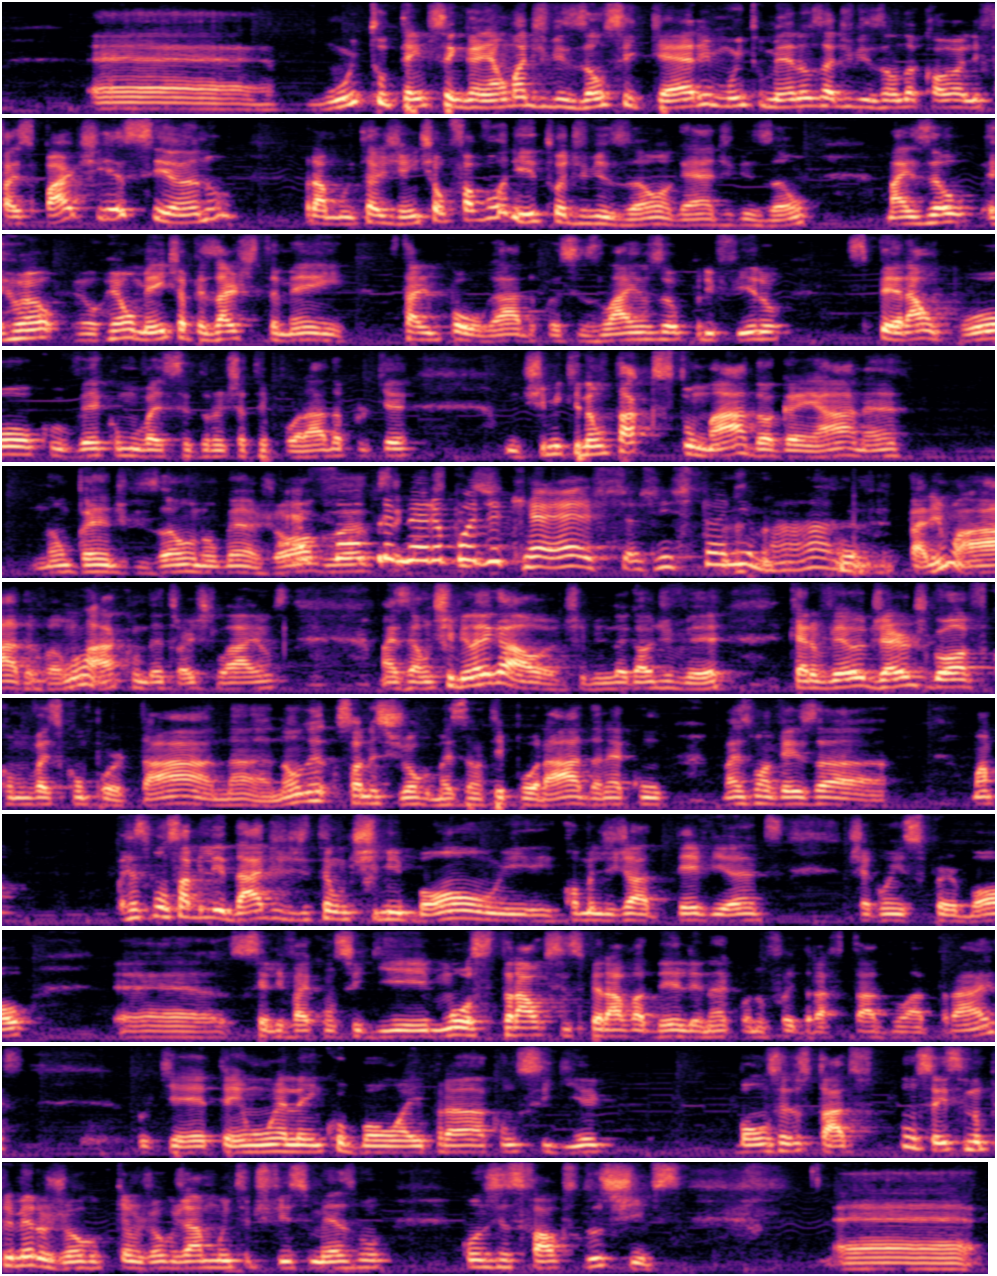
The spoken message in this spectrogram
é, muito tempo sem ganhar uma divisão sequer e muito menos a divisão da qual ele faz parte. E esse ano, para muita gente, é o favorito a divisão, a ganhar a divisão. Mas eu, eu, eu realmente, apesar de também estar empolgado com esses Lions, eu prefiro esperar um pouco, ver como vai ser durante a temporada, porque um time que não está acostumado a ganhar, né? Não ganha divisão, não ganha jogos. É só o primeiro podcast, a gente tá animado. tá animado, vamos lá com o Detroit Lions. Mas é um time legal, é um time legal de ver. Quero ver o Jared Goff, como vai se comportar, na, não só nesse jogo, mas na temporada, né? Com mais uma vez a, uma responsabilidade de ter um time bom e como ele já teve antes, chegou em Super Bowl. É, se ele vai conseguir mostrar o que se esperava dele, né, quando foi draftado lá atrás, porque tem um elenco bom aí para conseguir bons resultados. Não sei se no primeiro jogo, porque é um jogo já muito difícil mesmo com os desfalques dos Chiefs. É,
